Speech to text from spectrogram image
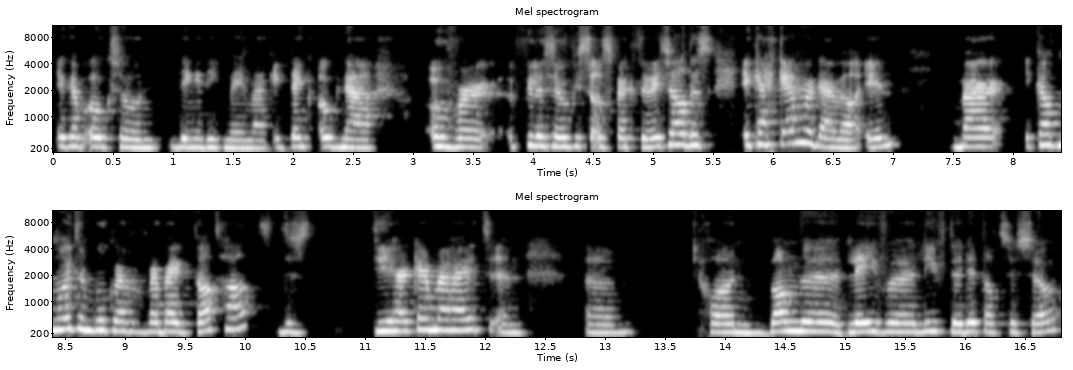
ik heb ook zo'n dingen die ik meemaak. Ik denk ook na over filosofische aspecten, weet je wel. Dus ik herken me daar wel in. Maar ik had nooit een boek waar- waarbij ik dat had. Dus die herkenbaarheid en ehm, gewoon banden, het leven, liefde, dit, dat, zo, zo.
